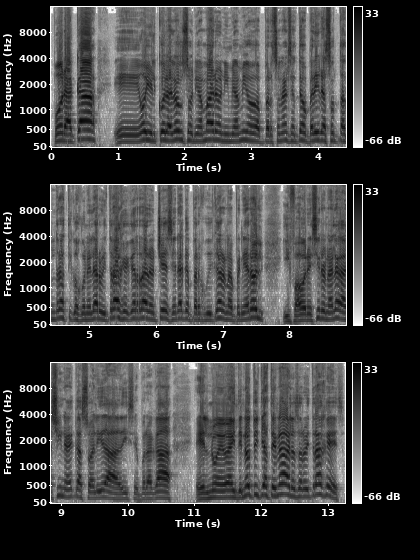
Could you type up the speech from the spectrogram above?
Por acá, eh, hoy el Colo Alonso, ni Amaro, ni mi amigo personal Santiago Pereira son tan drásticos con el arbitraje. Qué raro, che, ¿será que perjudicaron a Peñarol y favorecieron a la gallina de casualidad? Dice por acá el 920. ¿No tuiteaste nada de los arbitrajes?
